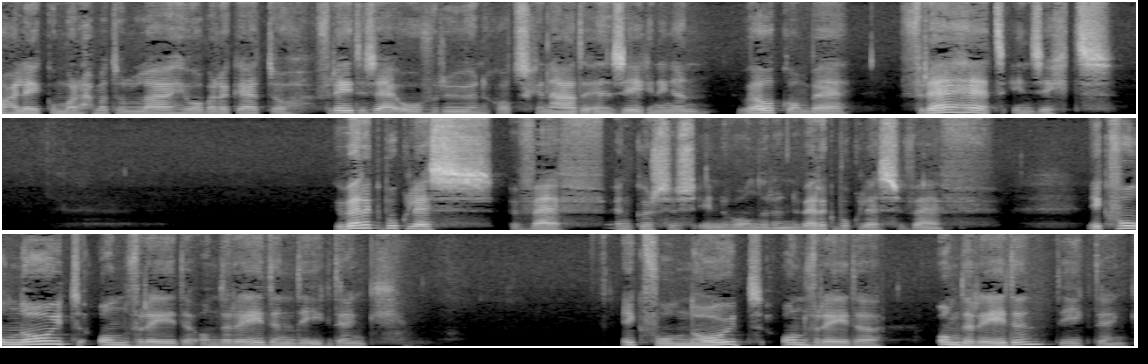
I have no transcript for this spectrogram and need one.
alaikum wa rahmatullahi wa barakatuh. Vrede zij over u en Gods genade en zegeningen. Welkom bij Vrijheid in Zicht. Werkboekles 5, een cursus in wonderen. Werkboekles 5. Ik voel nooit onvrede om de reden die ik denk. Ik voel nooit onvrede om de reden die ik denk.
